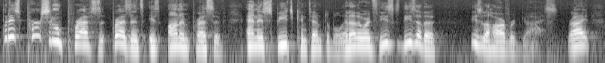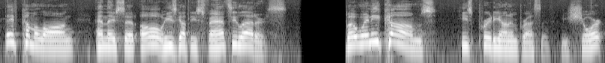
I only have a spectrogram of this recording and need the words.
but his personal pres- presence is unimpressive and his speech contemptible. In other words, these, these, are the, these are the Harvard guys, right? They've come along and they said, oh, he's got these fancy letters. But when he comes, he's pretty unimpressive. He's short,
